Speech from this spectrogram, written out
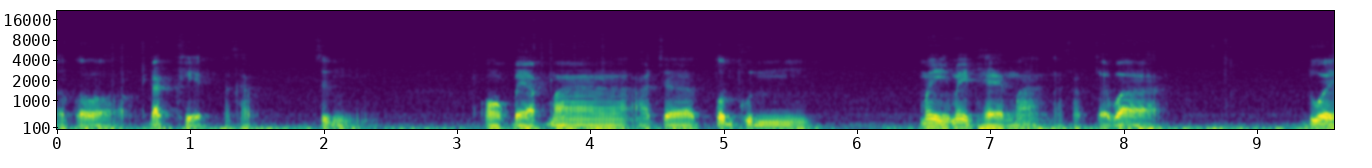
แล้วก็แบ็กเพจนะครับ ซึ่ง ออกแบบมาอาจจะต้นทุนไม่ไม่แพงมากนะครับ แต่ว่าด้วย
